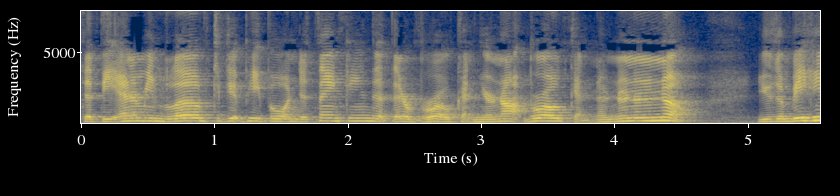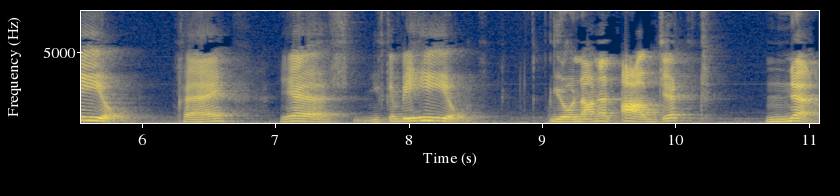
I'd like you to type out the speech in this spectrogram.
that the enemy loves to get people into thinking that they're broken. You're not broken. No, no, no, no. You can be healed. Okay? Yes, you can be healed. You're not an object. No.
